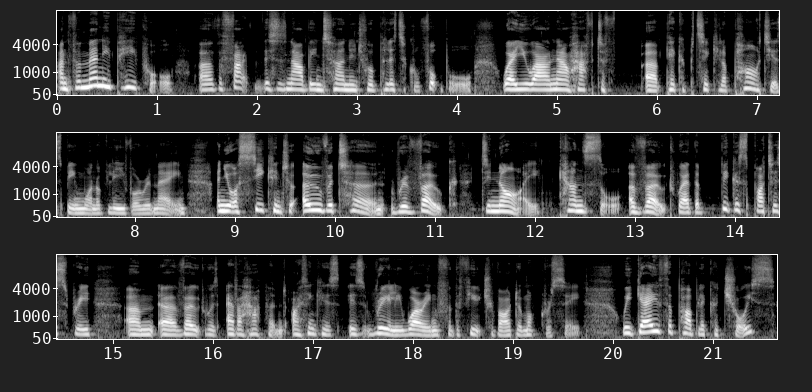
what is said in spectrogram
And for many people, uh, the fact that this has now been turned into a political football where you are now have to uh, pick a particular party as being one of Leave or Remain, and you are seeking to overturn, revoke, deny, cancel a vote where the biggest participatory um, uh, vote was ever happened, I think is, is really worrying for the future of our democracy. We gave the public a choice.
